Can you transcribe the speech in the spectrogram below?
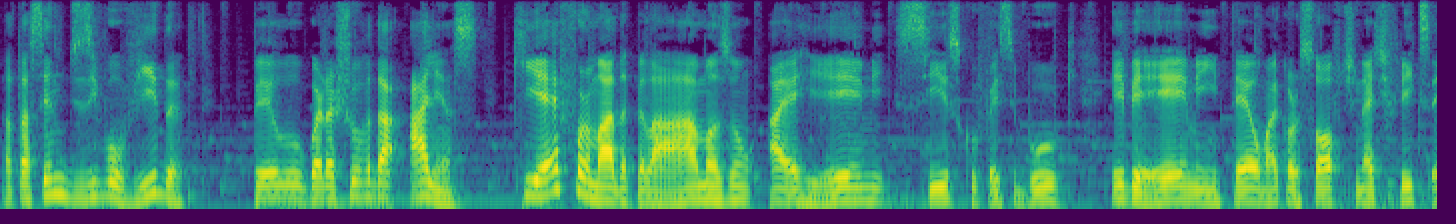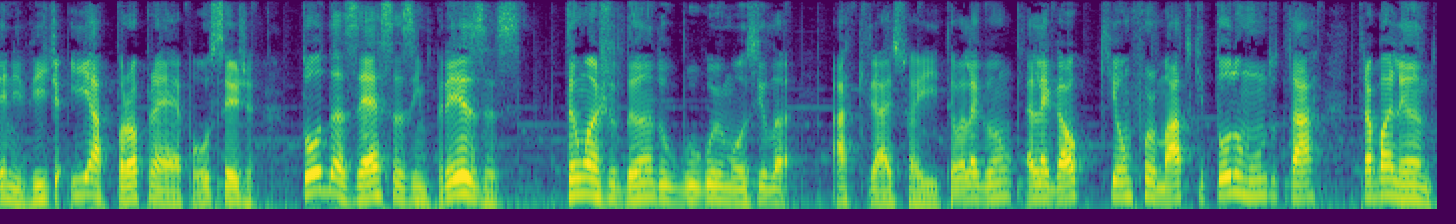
ela tá sendo desenvolvida pelo guarda-chuva da Allianz, que é formada pela Amazon, ARM, Cisco, Facebook, IBM, Intel, Microsoft, Netflix, Nvidia e a própria Apple. Ou seja, todas essas empresas estão ajudando o Google e o Mozilla a criar isso aí. Então é legal, é legal que é um formato que todo mundo está trabalhando.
